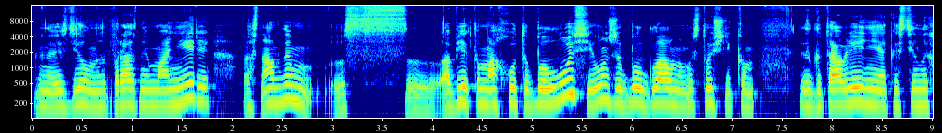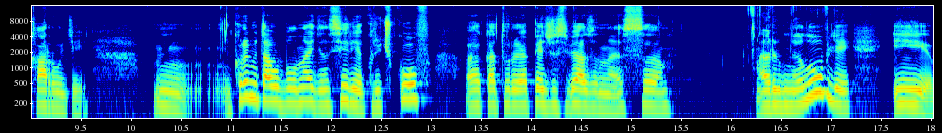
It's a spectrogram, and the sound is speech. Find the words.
сделаны в разной манере. Основным объектом охоты был лось, и он же был главным источником изготовления костяных орудий. Кроме того, была найдена серия крючков, э, которые, опять же, связаны с рыбной ловлей. И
